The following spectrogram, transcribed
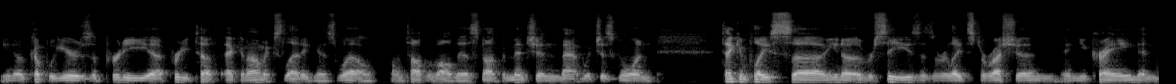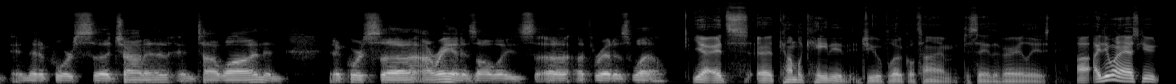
you know a couple years of pretty uh, pretty tough economic sledding as well. On top of all this, not to mention that which is going taking place you know overseas as it relates to Russia and, and Ukraine, and and then of course China and Taiwan, and and of course Iran is always a threat as well. Yeah, it's a complicated geopolitical time to say the very least. Uh, I do want to ask you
